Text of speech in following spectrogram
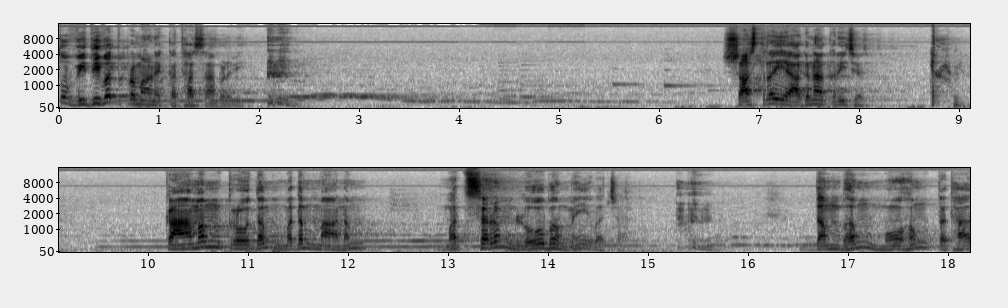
તો વિધિવત પ્રમાણે કથા સાંભળવી. શાસ્ત્રએ આજ્ઞા કરી છે. કામમ ક્રોધમ મદમ માનમ મત્સરમ લોભમે વચ દંભમ મોહમ તથા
